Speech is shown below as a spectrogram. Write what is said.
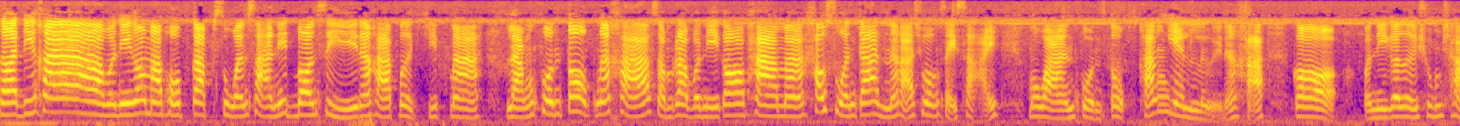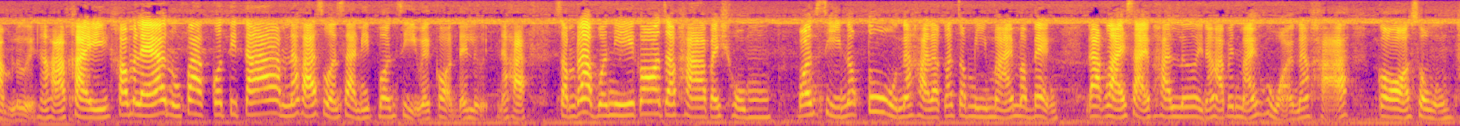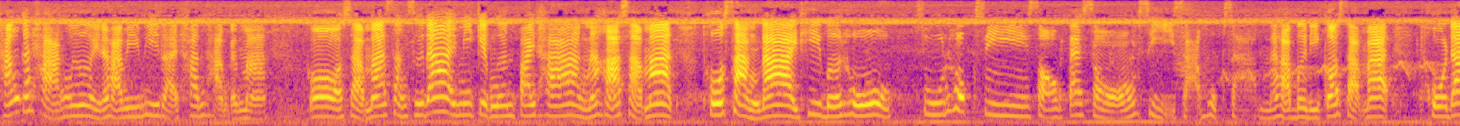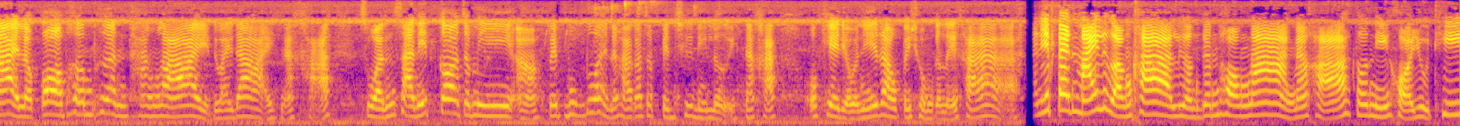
สวัสดีค่ะ วันนี้ก็มาพบกับสวนสานิตบอนสีนะคะ เปิดคลิปมาหลังฝนตกนะคะสำหรับวันนี้ก็พามาเข้าสวนกันนะคะ ช่วงสายๆเมื่อวานฝนตกทั้งเย็นเลยนะคะ ก็วันนี้ก็เลยชุ่มฉ่ำเลยนะคะ ใครเข้ามาแล้วหนูฝากกดติดตามนะคะสวนสานิตบอนสีไว้ก่อนได้เลยนะคะ สำหรับวันนี้ก็จะพาไปชมบอนสีนอกตู้นะคะ แล้วก็จะมีไม้มาแบ่งหลากหลายสายพันธุ์เลยนะคะ เป็นไม้หัวนะคะ ก็ส่งทั้งกระถางเลยนะคะ มีพี่หลายท่านถามกันมา ก็สามารถสั่งซื้อได้มีเก็บเงินปลายทางนะคะ สามารถโทรสั่งได้ที่เบอร์โทร 0642824363 นะคะ เบอร์นี้ก็สามารถโทรได้แล้วก็เพิ่มเพื่อนทางไลน์ด้วยได้นะคะ สวนสานิตก็จะมีอ่า Facebook ด้วยนะคะ ก็จะเป็นชื่อนี้เลยนะคะ โอเค เดี๋ยววันนี้เราไปชมกันเลยค่ะ อันนี้เป็นไม้เหลืองค่ะ เหลืองเงินทองนาคนะคะต้นนี้ขออยู่ที่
